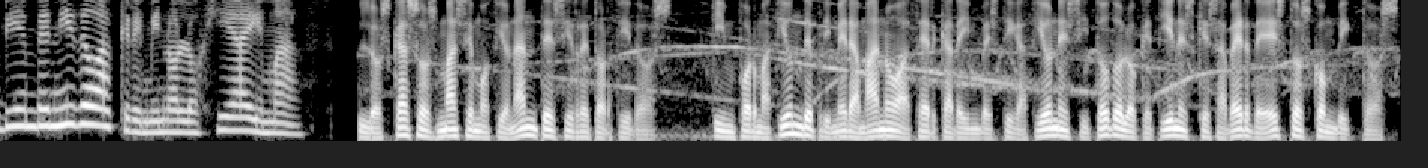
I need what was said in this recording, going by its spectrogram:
Bienvenido a Criminología y más. Los casos más emocionantes y retorcidos. Información de primera mano acerca de investigaciones y todo lo que tienes que saber de estos convictos.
